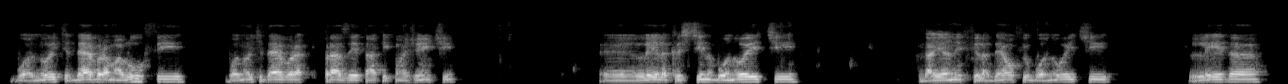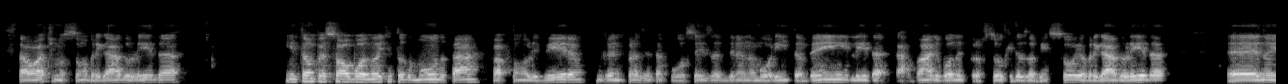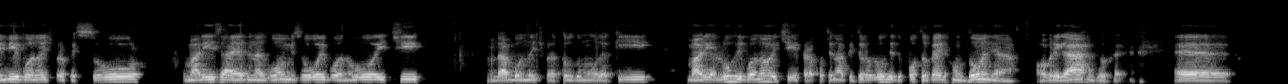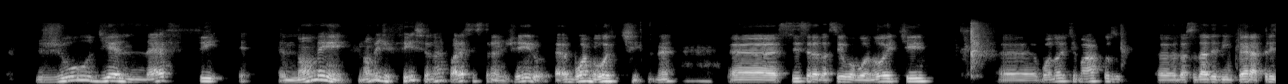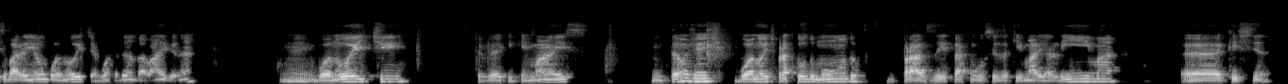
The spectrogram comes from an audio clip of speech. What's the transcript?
Boa noite, Débora Maluf. Boa noite, Débora. Prazer estar aqui com a gente. É, Leila Cristina, boa noite. Daiane Filadélfia, boa noite. Leda, está ótimo o som, obrigado, Leda. Então, pessoal, boa noite a todo mundo, tá? Fafão Oliveira, um grande prazer estar com vocês. Adriana Morim também, Leda Carvalho, boa noite, professor, que Deus abençoe. Obrigado, Leda. É, Noemi, boa noite, professor. Marisa Edna Gomes, oi, boa noite. Vamos dar boa noite para todo mundo aqui. Maria Lourdes, boa noite. Para continuar a pintura, Lourdes do Porto Velho, Rondônia. Obrigado. É, Judienef nome, nome difícil, né? Parece estrangeiro. É, boa noite, né? É, Cícera da Silva, boa noite. É, boa noite, Marcos, é, da cidade de Imperatriz Maranhão, boa noite, aguardando a live, né? É, boa noite. Deixa eu ver aqui quem mais. Então, gente, boa noite para todo mundo. prazer estar com vocês aqui, Maria Lima, é, Cristina,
